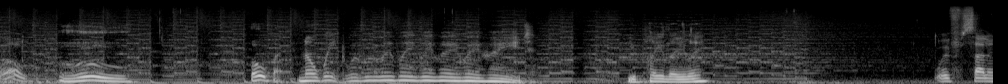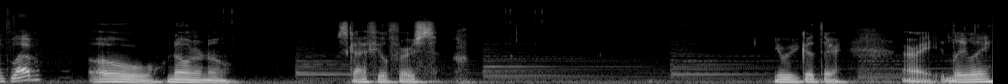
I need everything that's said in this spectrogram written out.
Whoa. Ooh. Oh, but no, wait, wait, wait, wait, wait, wait, wait, wait, wait. You play Lele? With Silent Lab? Oh, no, no, no. Skyfield first. You were good there. Alright, Lele.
